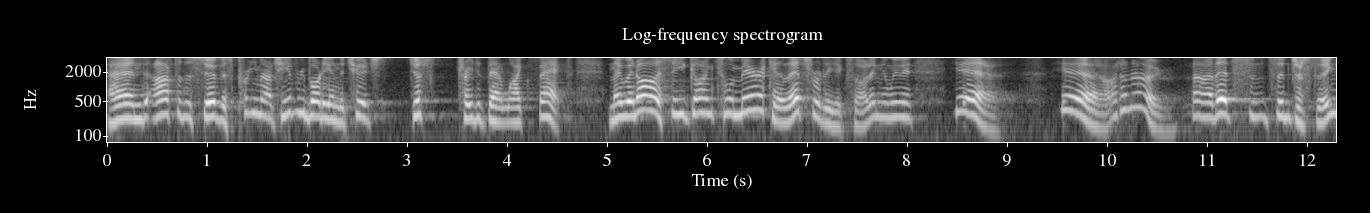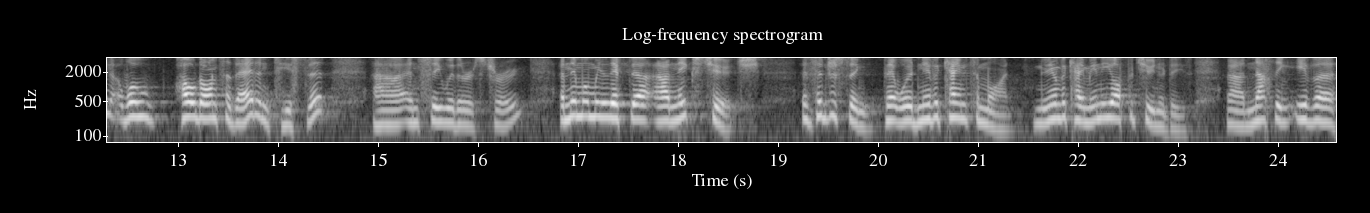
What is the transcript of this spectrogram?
And after the service, pretty much everybody in the church just treated that like fact. And they went, Oh, so you're going to America? That's really exciting. And we went, Yeah, yeah, I don't know. Uh, that's it's interesting. We'll hold on to that and test it uh, and see whether it's true. And then when we left our, our next church, it's interesting, that word never came to mind. Never came any opportunities. Uh, nothing ever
